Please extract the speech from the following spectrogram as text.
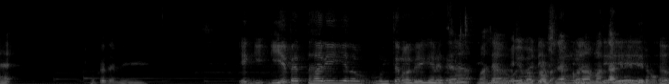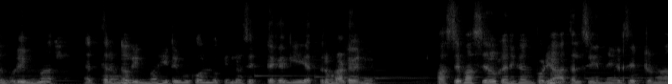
හැ මොකද මේ ඒ ගිය පැත් හරි කියල මුහිත නොදේ ගැන ප්‍රශ්නයක් වුණා මන්දකිනට මොකද මුලින්ම ඇත්තරම මුලින්ම හිටපු කොල්ලො කෙල්ලො සෙට් එක ගිය ඇත්තරම රට වෙනුව පස්සේ පස්සේ ඕක නිකන් පොඩි ආතල් සියන්නේකට සෙට්ටුනා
